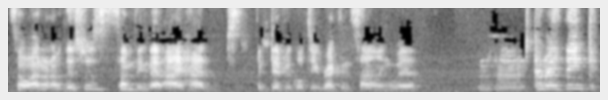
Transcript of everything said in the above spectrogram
so I don't know. This was something that I had like, difficulty reconciling with. Mm-hmm. And I think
